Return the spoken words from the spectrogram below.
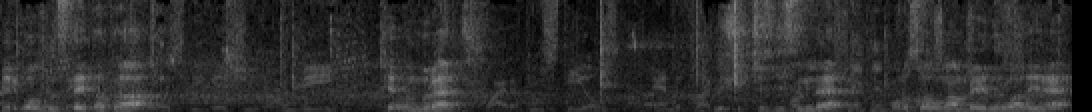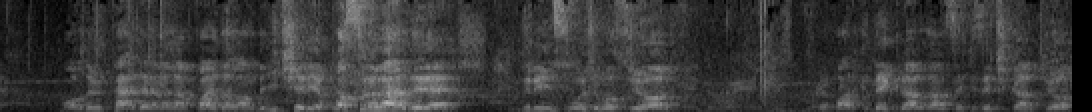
Bir Golden State hata. Kevin Durant üçlük çizgisinde. Onu savunan Baylor var yine. Orada bir perdelemeden faydalandı. İçeriye pasını verdi. Green smacı basıyor. Ve farkı tekrardan 8'e çıkartıyor.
